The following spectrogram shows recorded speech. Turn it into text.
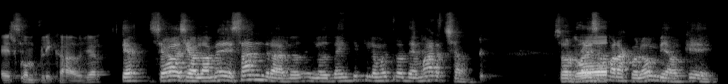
es complicado, ¿cierto? Sebas, y hablame de Sandra en los 20 kilómetros de marcha. ¿Sorpresa para Colombia o qué?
